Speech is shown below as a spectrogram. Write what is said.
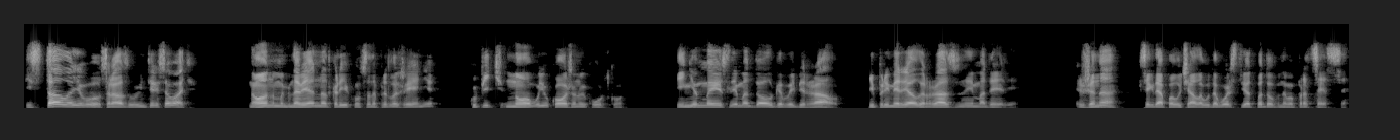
и стало его сразу интересовать. Но он мгновенно откликнулся на предложение купить новую кожаную куртку. И немыслимо долго выбирал и примерял разные модели Жена всегда получала удовольствие от подобного процесса.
